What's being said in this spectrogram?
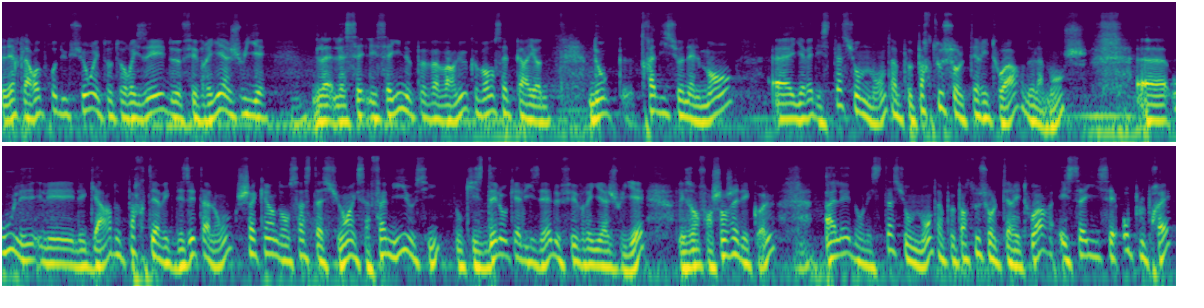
C'est-à-dire que la reproduction est autorisée de février à juillet. les saillies ne peuvent avoir lieu que pendant cette période. Donc, traditionnellement, euh, il y avait des stations de monte un peu partout sur le territoire de la Manche, euh, où les, gardes partaient avec des étalons, chacun dans sa station, avec sa famille aussi. Donc, ils se délocalisaient de février à juillet. Les enfants changeaient d'école, allaient dans les stations de monte un peu partout sur le territoire et saillissaient au plus près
